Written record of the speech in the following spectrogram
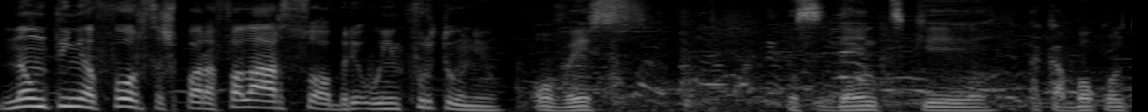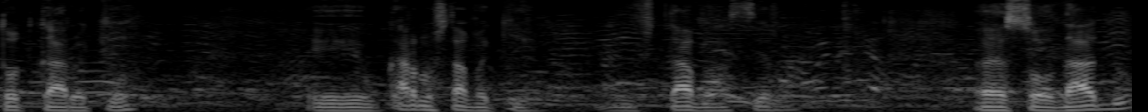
não tinha forças para falar sobre o infortúnio. Houve esse incidente que acabou com todo o carro aqui. E o carro não estava aqui, estava a ser uh, soldado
